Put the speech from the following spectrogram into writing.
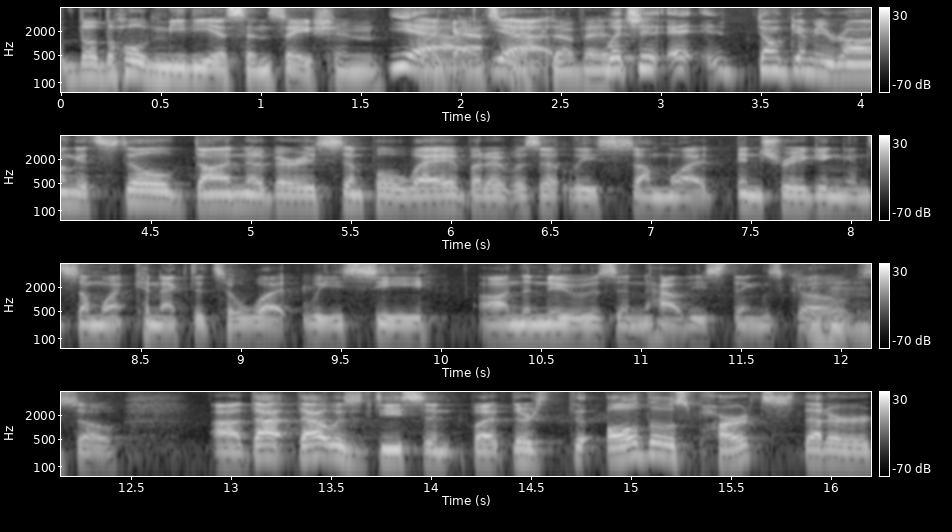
the, the whole media sensation yeah, like aspect yeah. of it. Which, it, it- don't get me wrong, it's still done a very simple way, but it was at least somewhat intriguing and somewhat connected to what we see on the news and how these things go. Mm-hmm. So uh, that that was decent, but there's th- all those parts that are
